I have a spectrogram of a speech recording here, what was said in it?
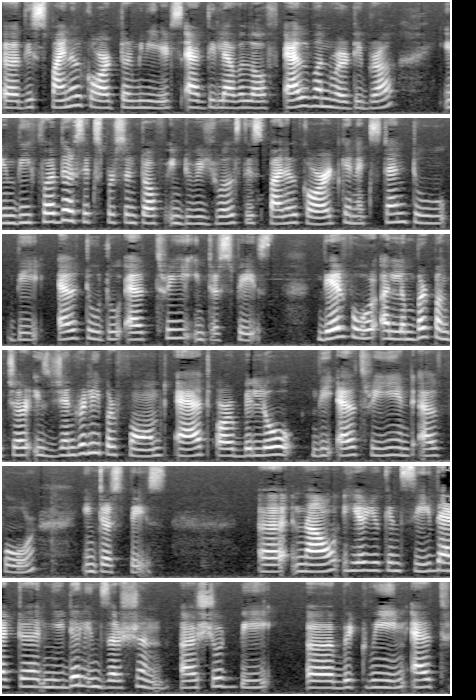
uh, the spinal cord terminates at the level of L1 vertebra in the further 6 percent of individuals, the spinal cord can extend to the L2 to L3 interspace. Therefore, a lumbar puncture is generally performed at or below the L3 and L4 interspace. Uh, now, here you can see that uh, needle insertion uh, should be uh, between L3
